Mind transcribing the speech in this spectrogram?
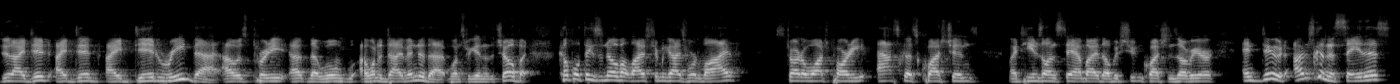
Dude, I did, I did, I did read that. I was pretty. Uh, that we'll. I want to dive into that once we get into the show. But a couple of things to know about live streaming, guys. We're live. Start a watch party. Ask us questions. My team's on standby. They'll be shooting questions over here. And dude, I'm just gonna say this.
